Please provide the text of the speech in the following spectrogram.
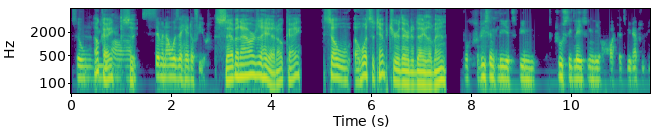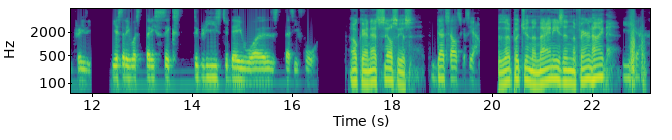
So okay, so seven hours ahead of you. Seven hours ahead. Okay. So uh, what's the temperature there today, Laven? Recently, it's been cruciatingly hot. It's been absolutely crazy. Yesterday was 36 degrees. Today was 34. Okay, and that's Celsius. That's Celsius. Yeah. Does that put you in the 90s in the Fahrenheit? Yeah.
